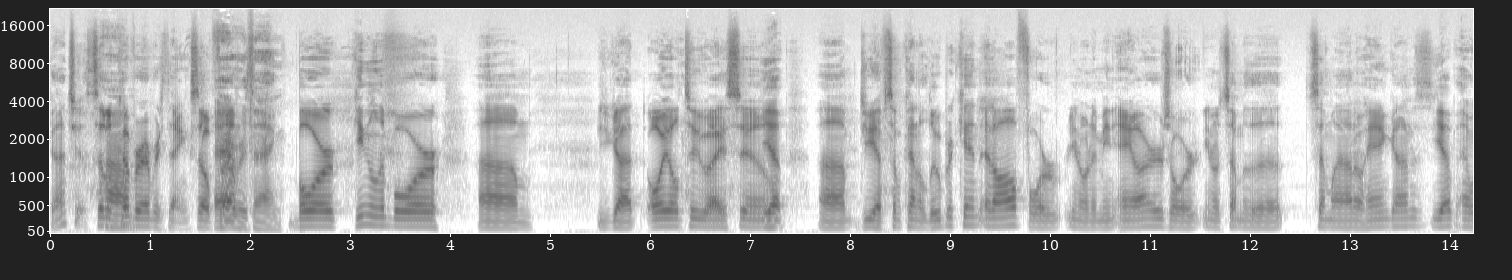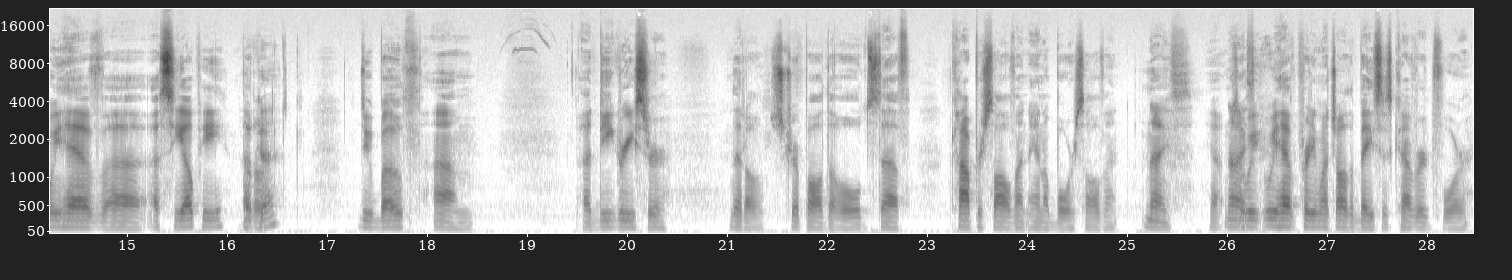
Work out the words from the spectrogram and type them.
gotcha. So it'll um, cover everything. So from Everything. bore, Keeneland bore. Um, you got oil too, I assume. Yep. Um, do you have some kind of lubricant at all for you know what I mean, ARs or you know some of the semi-auto handguns? Yep, and we have uh, a CLP that'll Okay. do both. Um, a degreaser that'll strip all the old stuff, copper solvent, and a bore solvent. Nice. Yeah, Nice. so we, we have pretty much all the bases covered for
